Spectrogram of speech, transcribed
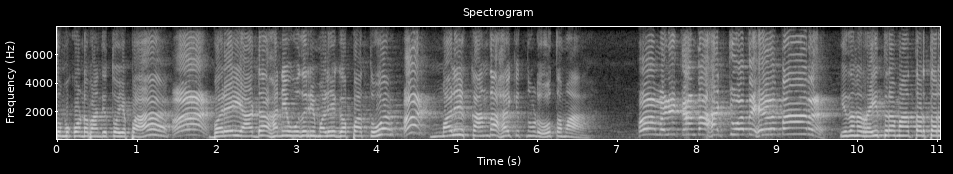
ತುಂಬಿಕೊಂಡು ಬಂದಿತ್ತು ಯಪ್ಪ? ಬರೇ ಅಡ್ಡ ಹನಿ ಉದುರಿ ಮಳಿ ಗಪ್ಪಾತು ಮಳಿ ಕಂದ ಹಾಕಿತ್ ನೋಡು ತಮ್ಮ. ಹಾ ಮಳಿ ಕಂದ ಅಂತ ಹೇಳ್ತಾರ. ಇದನ್ನ ರೈತರ ಮಾತಾಡ್ತಾರ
